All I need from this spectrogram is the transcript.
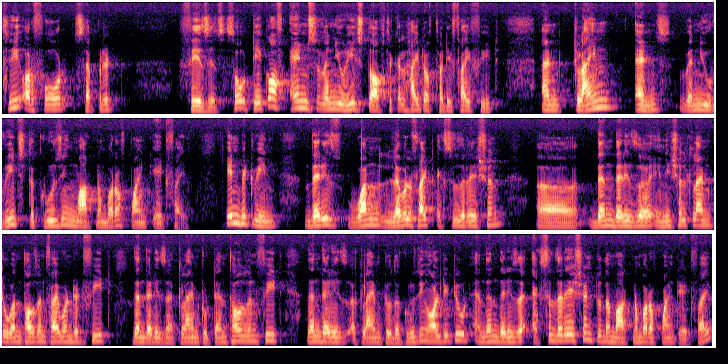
3 or 4 separate phases. So takeoff ends when you reach the obstacle height of 35 feet and climb ends when you reach the cruising Mach number of 0.85. In between there is one level flight acceleration uh, then there is a initial climb to 1500 feet then there is a climb to 10,000 feet then there is a climb to the cruising altitude and then there is a acceleration to the Mach number of 0.85.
